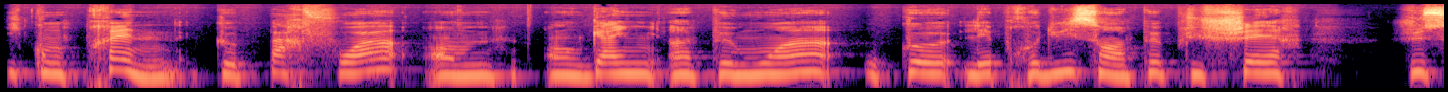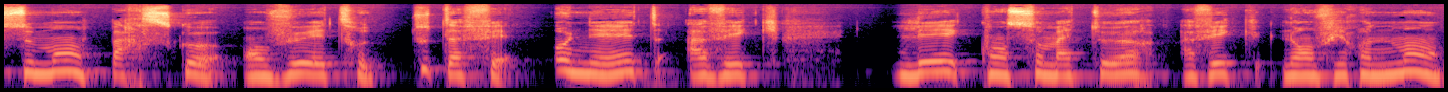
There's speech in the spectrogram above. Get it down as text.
Ils comprennent que parfois, on, gagne un peu moins ou que les produits sont un peu plus chers, justement parce qu'on veut être tout à fait honnête avec les consommateurs, avec l'environnement.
